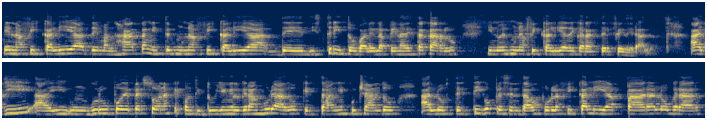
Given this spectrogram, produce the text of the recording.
en la Fiscalía de Manhattan. Esta es una fiscalía de distrito, vale la pena destacarlo, y no es una fiscalía de carácter federal. Allí hay un grupo de personas que constituyen el gran jurado que están escuchando a los testigos presentados por la fiscalía para lograr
